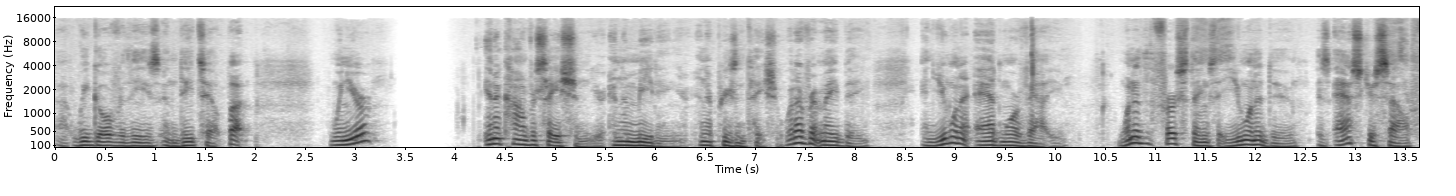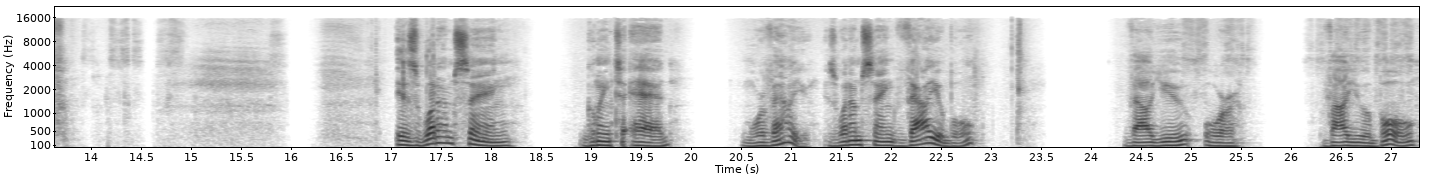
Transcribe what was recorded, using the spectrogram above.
Uh, we go over these in detail. But when you're in a conversation, you're in a meeting, you're in a presentation, whatever it may be, and you want to add more value, one of the first things that you want to do is ask yourself is what I'm saying going to add more value? Is what I'm saying valuable, value, or valuable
